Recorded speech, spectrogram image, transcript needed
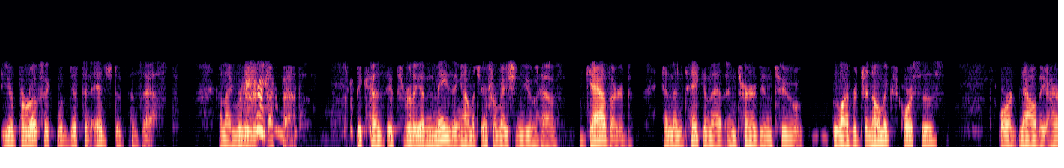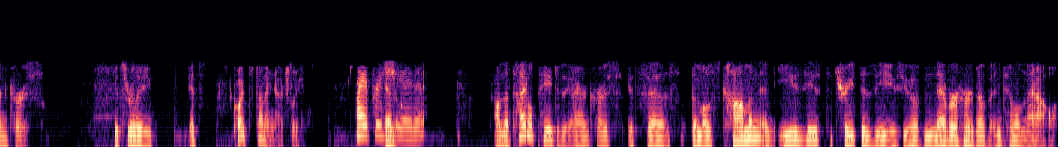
You're prolific with just an edge to possessed. And I really respect that because it's really amazing how much information you have gathered and then taken that and turned it into the genomics courses or now the Iron Curse. It's really, it's quite stunning actually. I appreciate and it. On the title page of the Iron Curse, it says the most common and easiest to treat disease you have never heard of until now.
